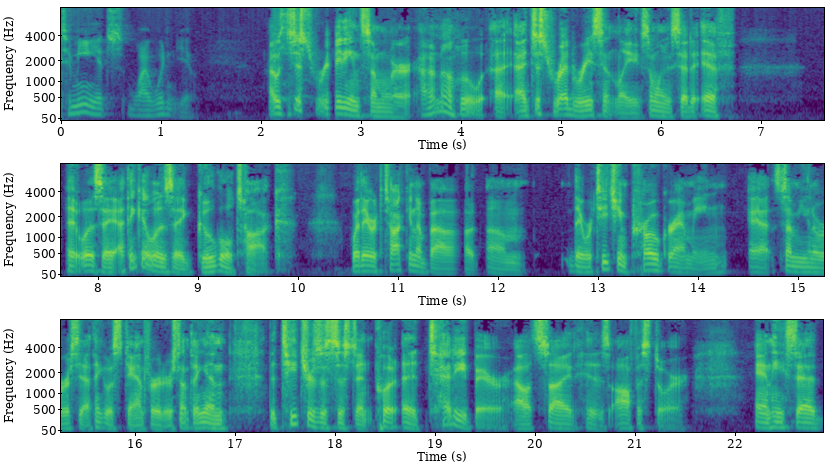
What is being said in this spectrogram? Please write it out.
to me, it's why wouldn't you? I was just reading somewhere. I don't know who. I, I just read recently someone who said if it was a, I think it was a Google talk where they were talking about um, they were teaching programming at some university. I think it was Stanford or something, and the teacher's assistant put a teddy bear outside his office door and he said,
